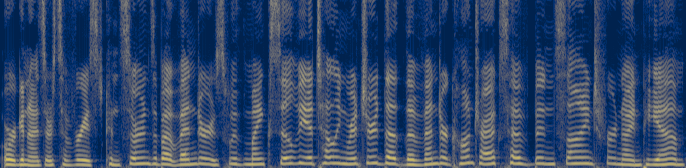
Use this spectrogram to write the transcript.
Organizers have raised concerns about vendors, with Mike Sylvia telling Richard that the vendor contracts have been signed for 9 p.m.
